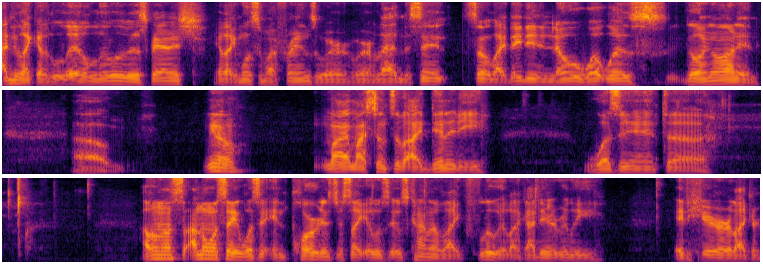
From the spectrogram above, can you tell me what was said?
I knew like a little little bit of Spanish. You know, like most of my friends were were of Latin descent, so like they didn't know what was going on, and um, you know, my my sense of identity wasn't. uh I don't know. I don't want to say it wasn't important. It's just like it was. It was kind of like fluid. Like I didn't really adhere like or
